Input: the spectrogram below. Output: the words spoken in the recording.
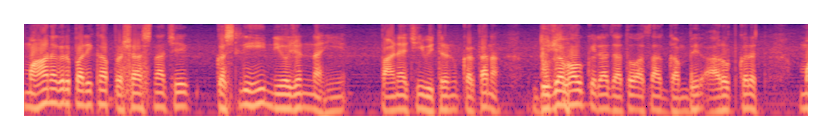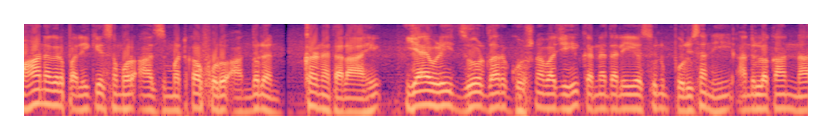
महानगरपालिका प्रशासनाचे कसलीही नियोजन नाही. पाण्याची वितरण करताना दुजाभाव केला जातो असा गंभीर आरोप करत महानगरपालिकेसमोर आज मटका फोडो आंदोलन करण्यात आला आहे. यावेळी जोरदार घोषणाबाजीही करण्यात आली असून पोलिसांनी आंदोलकांना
